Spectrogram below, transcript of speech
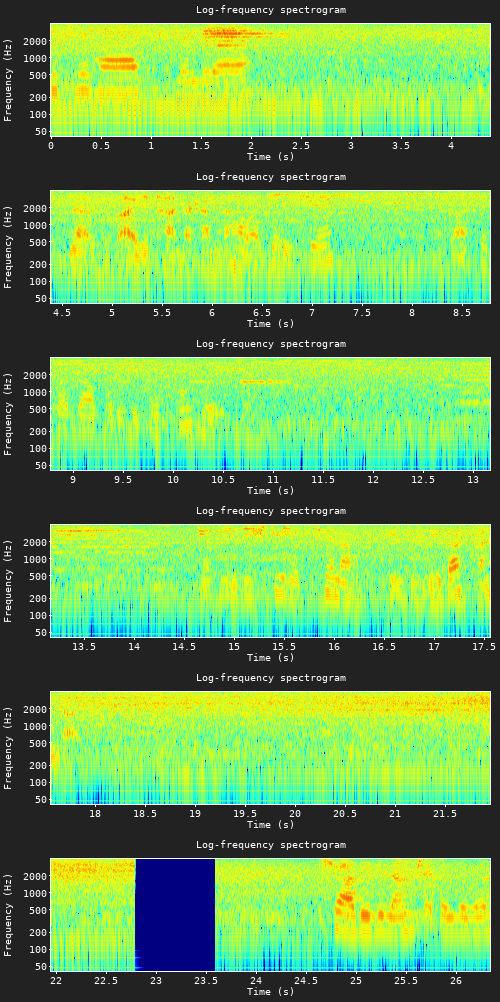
সুপ্রভাত বন্ধুরা। বাইরে ঠান্ডা ঠান্ডা হাওয়া চলছে। গাছে কত অপরিচিত ফুল হয়েছে। এখন বৃষ্টি হচ্ছে না, কিন্তু ওয়েদার ঠান্ডা আছে। চা দিয়ে দিলাম, সকাল সকাল।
